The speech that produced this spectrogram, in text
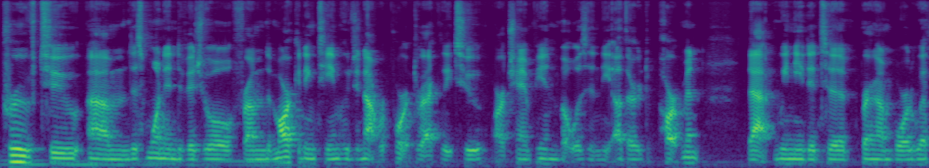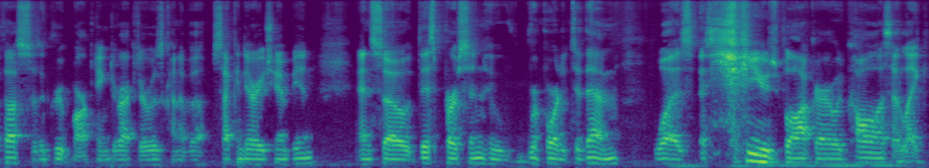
prove to um, this one individual from the marketing team who did not report directly to our champion, but was in the other department that we needed to bring on board with us. So the group marketing director was kind of a secondary champion. And so this person who reported to them was a huge blocker, would call us at like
